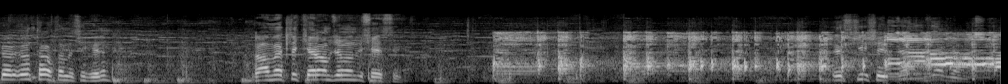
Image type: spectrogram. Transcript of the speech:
Şöyle ön taraftan da çekelim. Rahmetli Kel amcamın şeysi. Eski şey güzel, güzel yani.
